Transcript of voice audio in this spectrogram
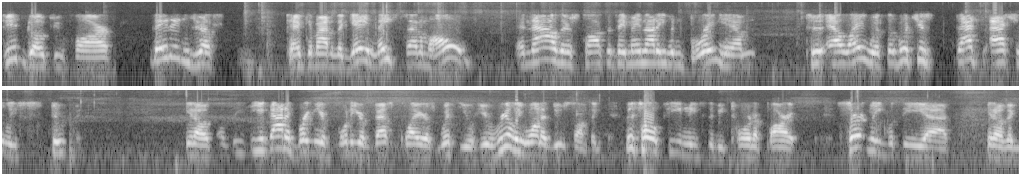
did go too far. They didn't just take him out of the game, they sent him home. And now there's talk that they may not even bring him to L.A. with them, which is, that's actually stupid. You know, you got to bring your one of your best players with you if you really want to do something. This whole team needs to be torn apart. Certainly with the, uh, you know, the,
